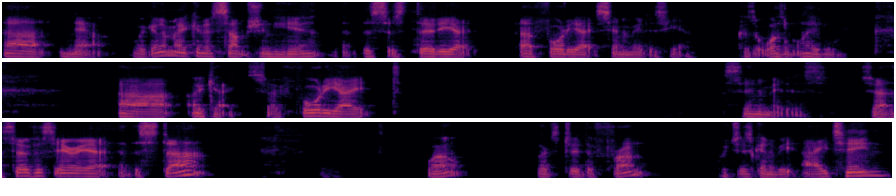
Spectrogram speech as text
Uh, now, we're going to make an assumption here that this is 38, uh, 48 centimeters here because it wasn't labeled. Uh, okay, so 48 centimeters. So our surface area at the start, well, let's do the front, which is going to be 18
